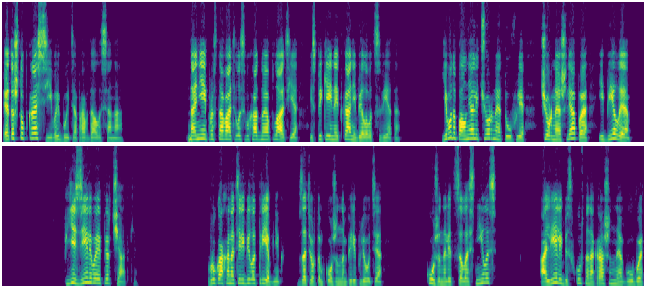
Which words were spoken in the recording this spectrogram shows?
«Это чтоб красивой быть», — оправдалась она. На ней простоватилось выходное платье из пикейной ткани белого цвета. Его дополняли черные туфли — черная шляпа и белые фьезелевые перчатки. В руках она теребила требник в затертом кожаном переплете. Кожа на лице лоснилась, олели безвкусно накрашенные губы,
